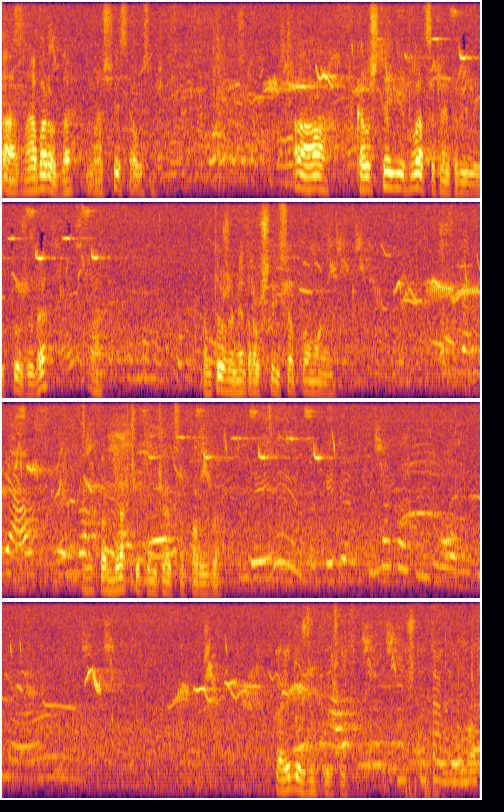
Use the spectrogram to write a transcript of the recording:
А, наоборот, да? 26, а 86. А в Кронштейне 20 метров или тоже, да? А, там тоже метров 60, по-моему. Ну, там мягче получается порода. Да, и должен получается. Может, не так глубоко.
